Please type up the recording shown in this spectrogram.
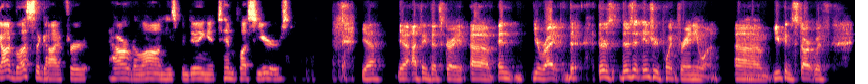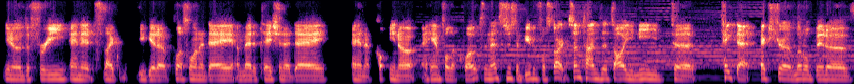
god bless the guy for however long he's been doing it 10 plus years. Yeah yeah i think that's great. Um, and you're right there, there's there's an entry point for anyone. Um, you can start with you know the free and it's like you get a plus one a day a meditation a day and a you know a handful of quotes and that's just a beautiful start. Sometimes that's all you need to take that extra little bit of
